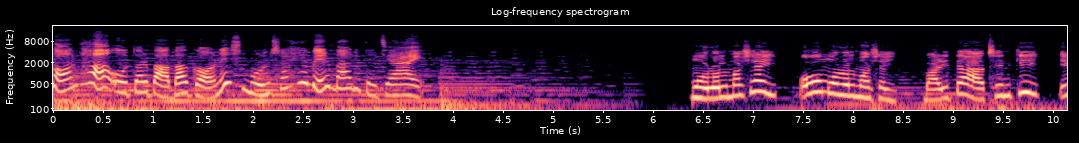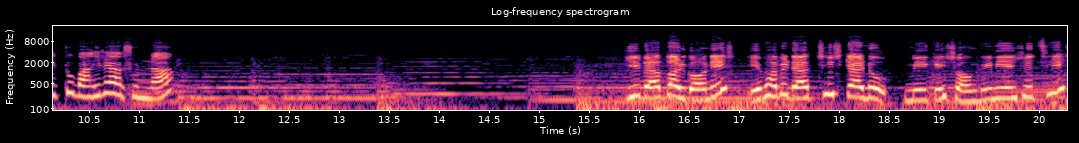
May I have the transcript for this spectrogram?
সন্ধ্যা ও তার বাবা গণেশ মোড়ল সাহেবের বাড়িতে যায়। মোড়ল মশাই ও মোড়ল মশাই বাড়িতে আছেন কি? একটু বাইরে আসুন না। কি ব্যাপার গণেশ? এভাবে ডাকছিস কেন? মেয়েকে সঙ্গে নিয়ে এসেছিস?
